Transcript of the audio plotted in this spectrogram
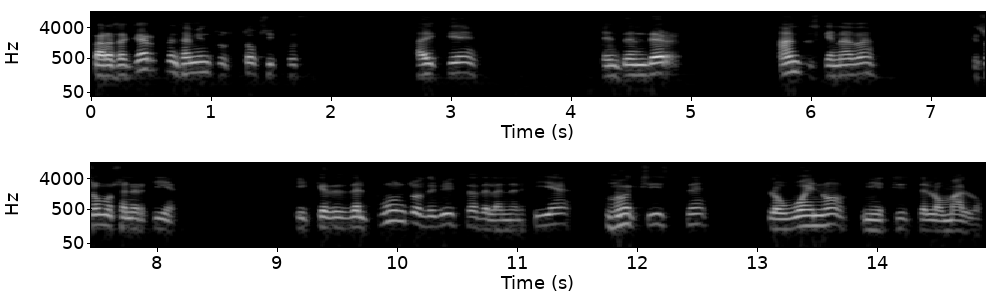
para sacar pensamientos tóxicos hay que entender antes que nada que somos energía y que desde el punto de vista de la energía no existe lo bueno ni existe lo malo.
